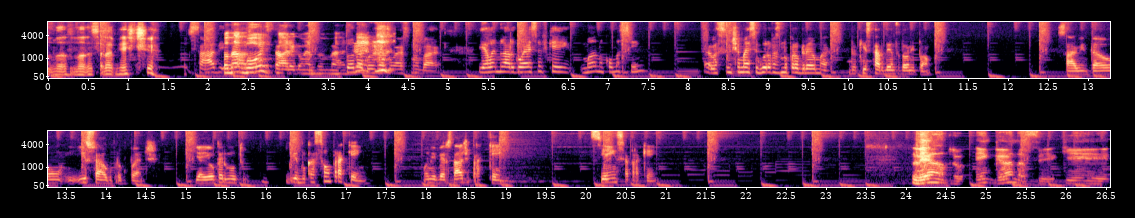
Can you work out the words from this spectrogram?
não, não, necessariamente. Sabe? Toda mas... boa história começa no bar. Toda boa história começa no bar. E ela me largou essa e eu fiquei, mano, como assim? Ela se sentia mais segura fazendo programa do que estar dentro da Unipamp. Sabe? Então, isso é algo preocupante. E aí eu pergunto, educação para quem? Universidade para quem? Ciência para quem? Leandro, engana-se que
